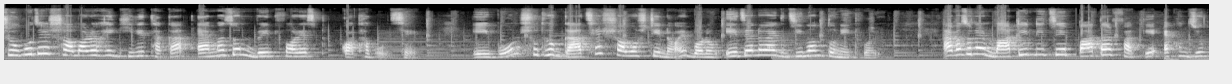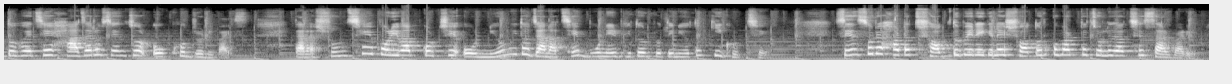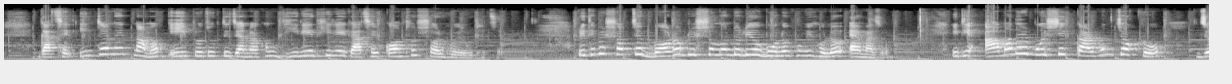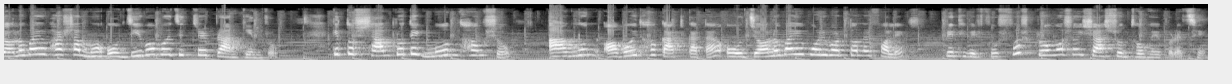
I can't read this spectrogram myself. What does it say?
সবুজের সমারোহে ঘিরে থাকা অ্যামাজন রেড ফরেস্ট কথা বলছে। এই বন শুধু গাছের সমষ্টি নয়, বরং এ যেন এক জীবন্ত নেটওয়ার্ক। অ্যামাজনের মাটির নিচে পাতার ফাঁকে এখন যুক্ত হয়েছে হাজারো সেন্সর ও ক্ষুদ্র ডিভাইস। তারা শুনছে, পরিমাপ করছে ও নিয়মিত জানাচ্ছে বনের ভিতর প্রতিনিয়ত কি ঘটছে। সেন্সরে হঠাৎ শব্দ বেড়ে গেলে সতর্কবার্তা চলে যাচ্ছে সার্ভারে। গাছের ইন্টারনেট নামক এই প্রযুক্তি যেন এখন ধীরে ধীরে গাছের কণ্ঠস্বর হয়ে উঠেছে। পৃথিবীর সবচেয়ে বড় গ্রীষ্মমণ্ডলীয় বনভূমি হল অ্যামাজন। এটি আমাদের বৈশ্বিক কার্বন চক্র, জলবায়ু ভারসাম্য ও জীববৈচিত্র্যের প্রাণকেন্দ্র। কিন্তু সাম্প্রতিক বন ধ্বংস, আগুন, অবৈধ কাটকাটা ও জলবায়ু পরিবর্তনের ফলে পৃথিবীর ফুসফুস ক্রমশই শ্বাসরুদ্ধ হয়ে পড়েছে।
